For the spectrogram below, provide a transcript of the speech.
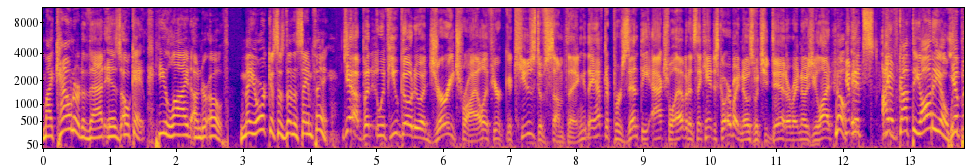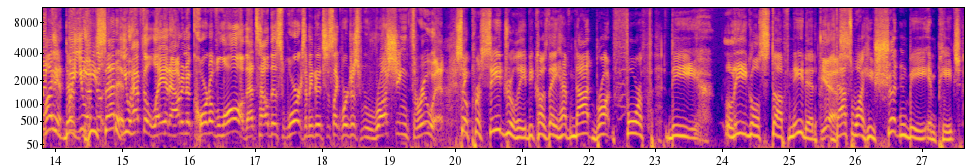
my counter to that is okay, he lied under oath. Mayorkas has done the same thing. Yeah, but if you go to a jury trial, if you're accused of something, they have to present the actual evidence. They can't just go, everybody knows what you did, everybody knows you lied. No, You to- it's I've have- got the audio. We Yeah, but, play it. but he to, said it. You have to lay it out in a court of law. That's how this works. I mean, it's just like we're just rushing through it. So procedurally, because they have not brought forth the legal stuff needed. Yes. That's why he shouldn't be impeached.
